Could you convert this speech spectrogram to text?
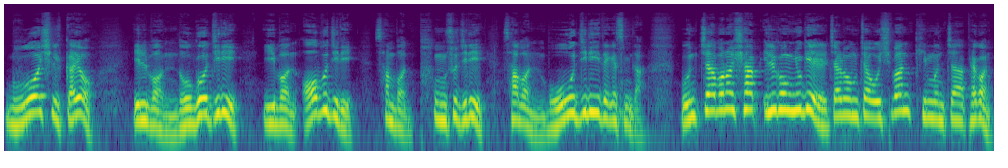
무엇일까요? 1번 노고지리, 2번 어부지리, 3번 풍수지리, 4번 모지리 되겠습니다. 문자번호 샵 1061, 짧은 문자 50원, 긴 문자 100원,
